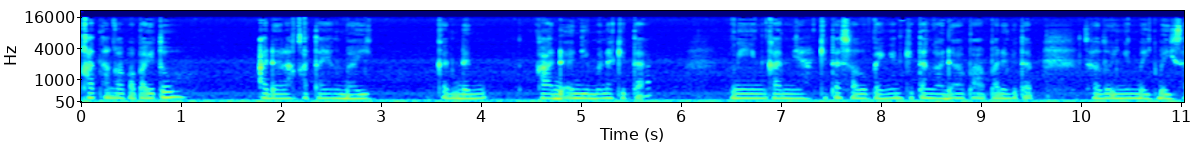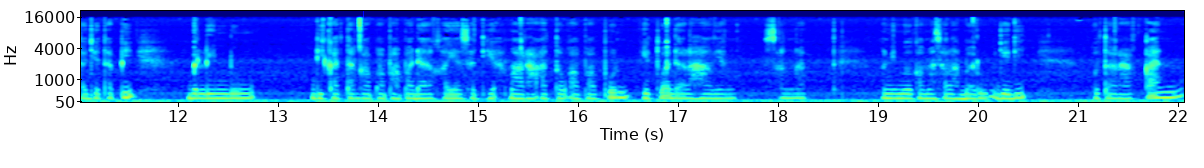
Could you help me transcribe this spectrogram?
kata nggak apa-apa itu adalah kata yang baik dan keadaan di mana kita menginginkannya. Kita selalu pengen kita nggak ada apa-apa dan kita selalu ingin baik-baik saja tapi berlindung di kata nggak apa-apa padahal kalian setia marah atau apa pun itu adalah hal yang sangat menimbulkan masalah baru. Jadi utarakan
